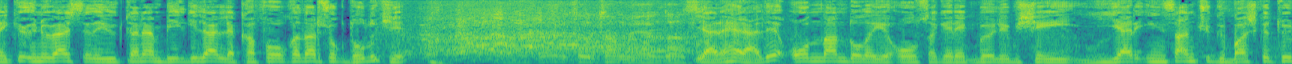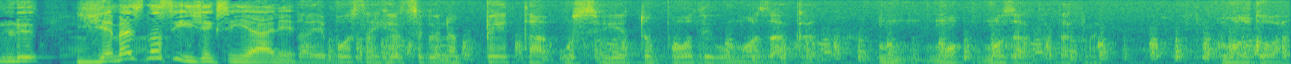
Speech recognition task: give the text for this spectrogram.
Demek ki üniversitede yüklenen bilgilerle kafa o kadar çok dolu ki. Yani herhalde ondan dolayı olsa gerek böyle bir şeyi yer insan çünkü başka türlü yemez nasıl yiyeceksin yani? Da je Bosna i Hercegovina peta u svijetu po odlivu mozaka. Mo- mozaka, dakle. Mozgova,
